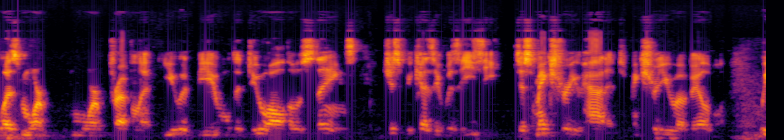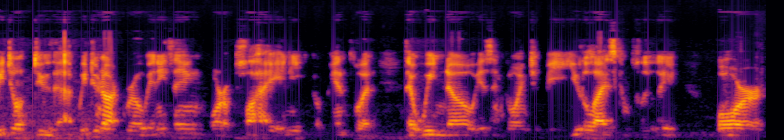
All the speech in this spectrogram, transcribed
was more more prevalent. You would be able to do all those things just because it was easy. Just make sure you had it. Make sure you were available. We don't do that. We do not grow anything or apply any input that we know isn't going to be utilized completely or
